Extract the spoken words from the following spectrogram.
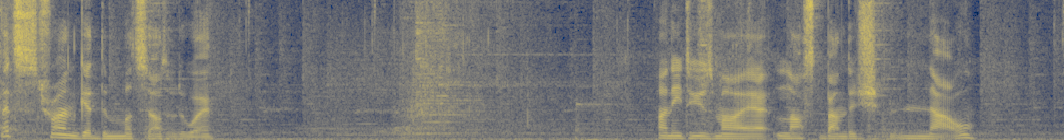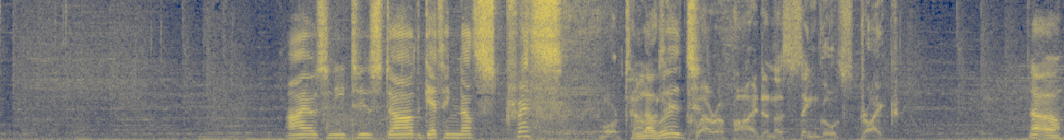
Let's try and get the mutts out of the way. I need to use my last bandage now. I also need to start getting that stress Mortality lowered. clarified in a single strike. Uh-oh.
